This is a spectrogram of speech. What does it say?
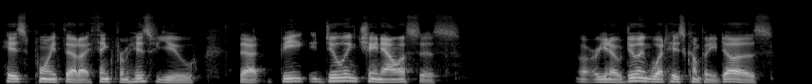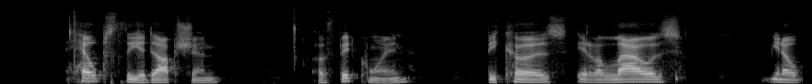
his point that I think from his view that be doing Chainalysis or you know doing what his company does helps the adoption of Bitcoin because it allows, you know,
